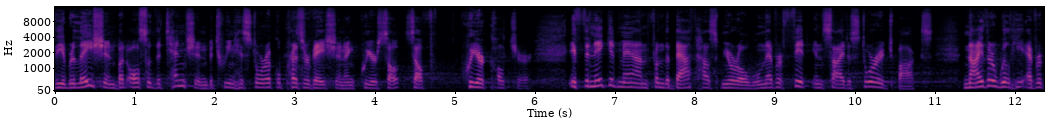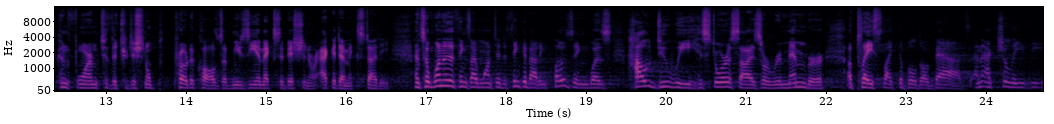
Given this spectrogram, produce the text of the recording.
the relation, but also the tension between historical preservation and queer self queer culture. If the naked man from the bathhouse mural will never fit inside a storage box, neither will he ever conform to the traditional protocols of museum exhibition or academic study. And so one of the things I wanted to think about in closing was how do we historicize or remember a place like the Bulldog Baths? And actually the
